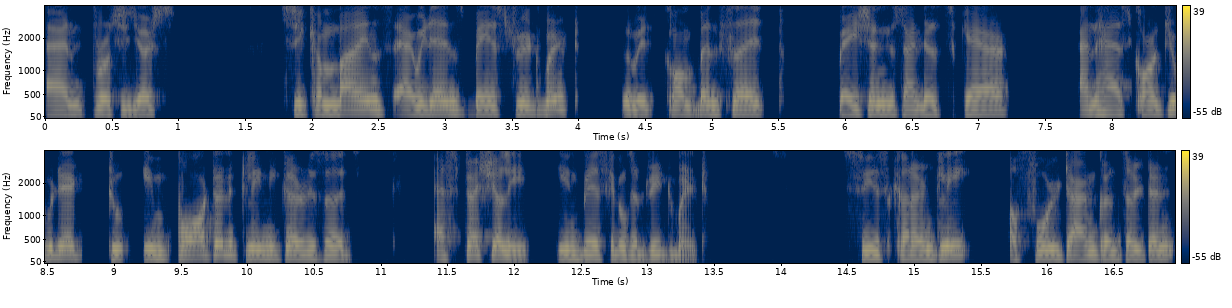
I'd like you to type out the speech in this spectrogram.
and procedures. She combines evidence based treatment with compensate patient centered care and has contributed to important clinical research, especially in breast cancer treatment. She is currently a full time consultant,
